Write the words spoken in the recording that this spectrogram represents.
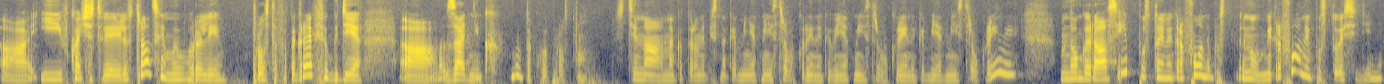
Э, и в качестве иллюстрации мы выбрали просто фотографию, где а, задник, ну такой просто стена, на которой написано «Кабинет министров Украины», «Кабинет министров Украины», «Кабинет министров Украины» много раз, и пустой микрофон, и пуст... ну, микрофон и пустое сиденье.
